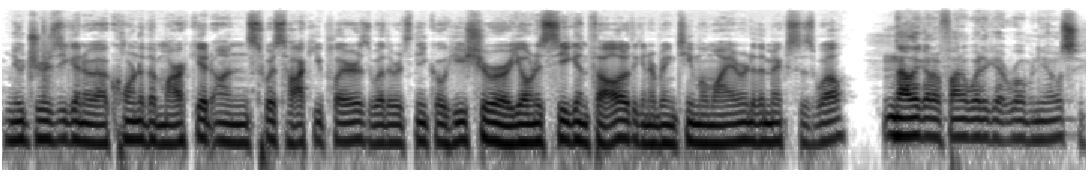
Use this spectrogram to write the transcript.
New Jersey going to uh, corner the market on Swiss hockey players, whether it's Nico Hischier or Jonas Siegenthaler. They're going to bring Timo Meier into the mix as well. Now they got to find a way to get Roman Josi.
